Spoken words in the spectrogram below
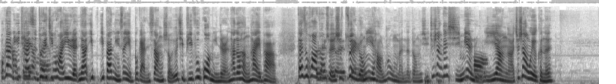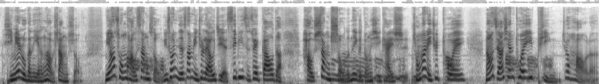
我看你一开始推精华液，人家一一般女生也不敢上手，尤其皮肤过敏的人，她都很害怕。但是化妆水是最容易好入门的东西，就像跟洗面乳一样啊，就像我有可能洗面乳可能也很好上手。你要从好上手，你从你的商品去了解 CP 值最高的好上手的那个东西开始嗯，从那里去推，然后只要先推一瓶就好了。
